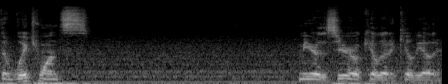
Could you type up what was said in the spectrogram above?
the witch wants me or the serial killer to kill the others.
